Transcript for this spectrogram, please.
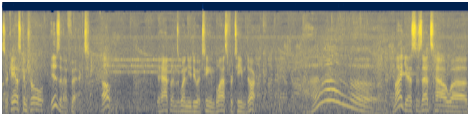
So chaos control is an effect. Oh. It happens when you do a team blast for Team Dark. Oh. My guess is that's how uh,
